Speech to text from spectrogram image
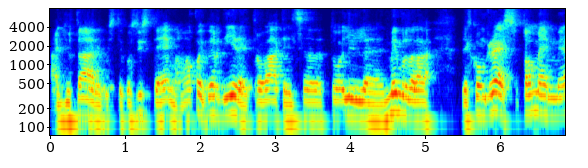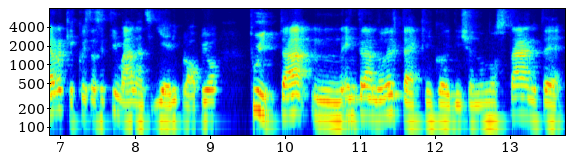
aiutare questo ecosistema, ma poi per dire trovate il, senato, il, il membro della, del congresso Tom Emmer che questa settimana, anzi ieri proprio, twitta mh, entrando nel tecnico e dice nonostante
